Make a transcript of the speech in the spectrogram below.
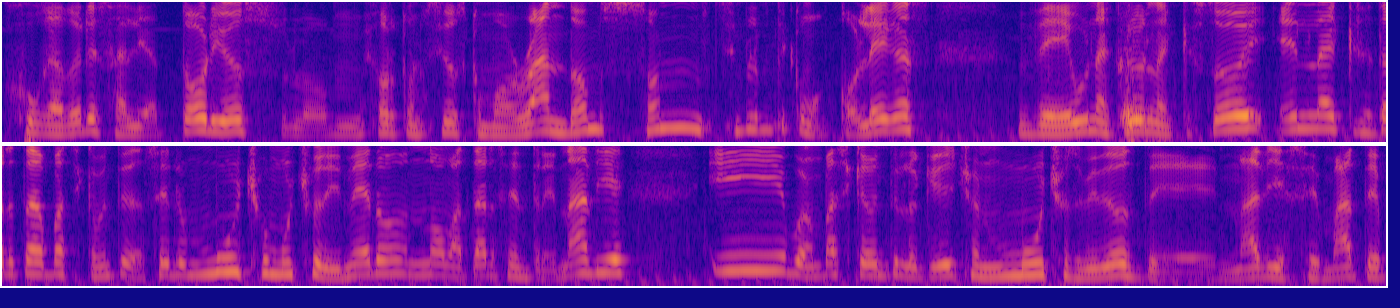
jugadores aleatorios, lo mejor conocidos como randoms. Son simplemente como colegas de una crew en la que estoy, en la que se trata básicamente de hacer mucho, mucho dinero, no matarse entre nadie. Y bueno, básicamente lo que he dicho en muchos videos de nadie se mate.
